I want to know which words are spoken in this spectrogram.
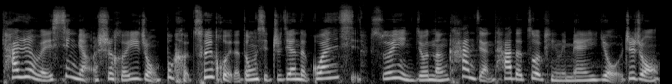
他认为信仰是和一种不可摧毁的东西之间的关系，所以你就能看见他的作品里面有这种，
